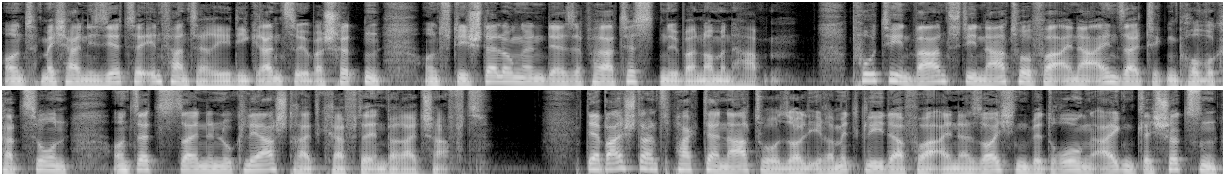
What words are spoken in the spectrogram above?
und mechanisierte Infanterie die Grenze überschritten und die Stellungen der Separatisten übernommen haben. Putin warnt die NATO vor einer einseitigen Provokation und setzt seine Nuklearstreitkräfte in Bereitschaft. Der Beistandspakt der NATO soll ihre Mitglieder vor einer solchen Bedrohung eigentlich schützen,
